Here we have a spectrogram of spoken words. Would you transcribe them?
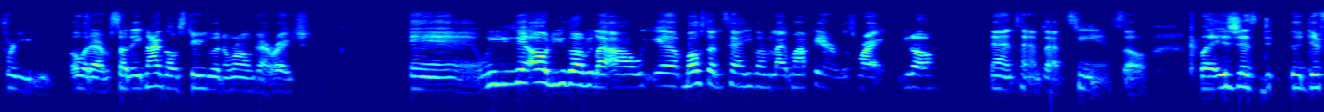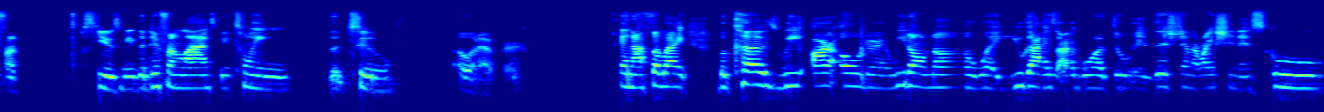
for you or whatever. So they're not gonna steer you in the wrong direction. And when you get older, you're gonna be like, oh yeah, most of the time you're gonna be like, my parent was right, you know, nine times out of ten. So, but it's just d- the different, excuse me, the different lines between the two or whatever. And I feel like because we are older and we don't know what you guys are going through in this generation in school,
